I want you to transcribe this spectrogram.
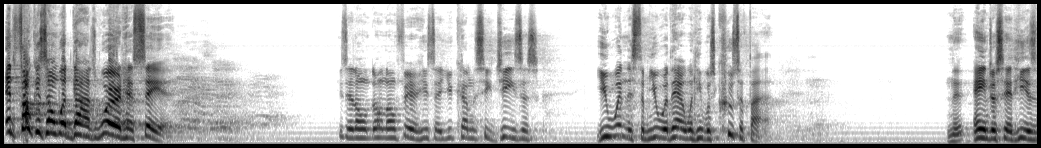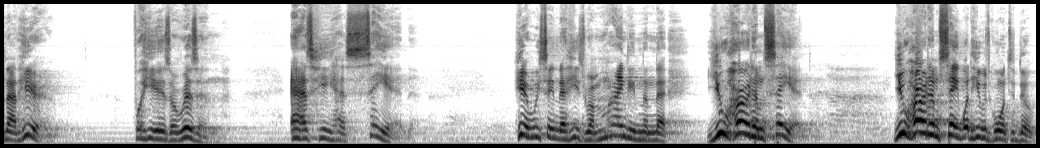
and focus on what God's word has said. He said, don't, don't, don't fear. He said, You come to see Jesus. You witnessed him. You were there when he was crucified. And the angel said, He is not here, for he is arisen, as he has said. Here we see that he's reminding them that you heard him say it. You heard him say what he was going to do.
